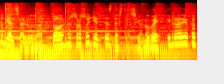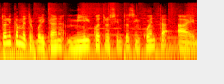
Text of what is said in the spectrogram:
Cordial saludo a todos nuestros oyentes de Estación V y Radio Católica Metropolitana 1450 AM.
